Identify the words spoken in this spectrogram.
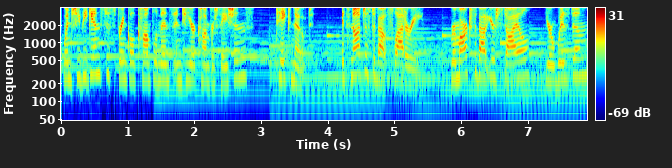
When she begins to sprinkle compliments into your conversations, take note. It's not just about flattery. Remarks about your style, your wisdom,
